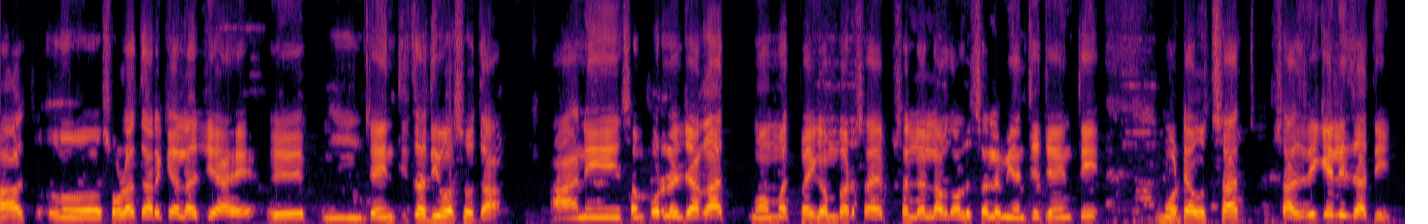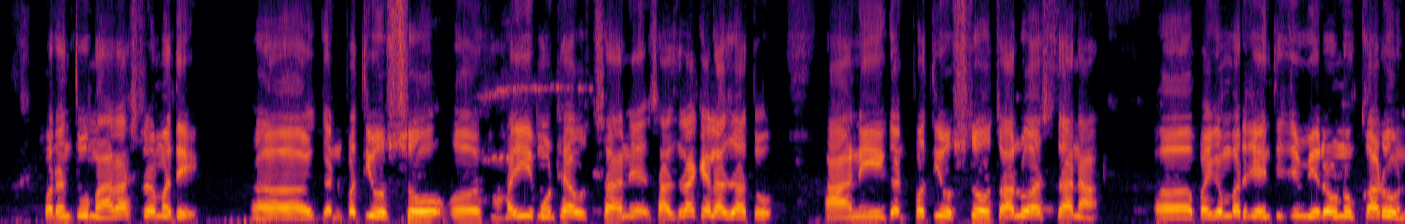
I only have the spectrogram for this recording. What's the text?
हा सोळा तारखेला जे आहे हे जयंतीचा दिवस होता. आणि संपूर्ण जगात मोहम्मद पैगंबर साहेब सल्लल्लाहु अलैहि वसलम यांची जयंती मोठ्या उत्साहात साजरी केली जाते. परंतु महाराष्ट्रामध्ये गणपती उत्सव हाही मोठ्या उत्साहाने साजरा केला जातो. आणि गणपती उत्सव चालू असताना पैगंबर जयंतीची मिरवणूक काढून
